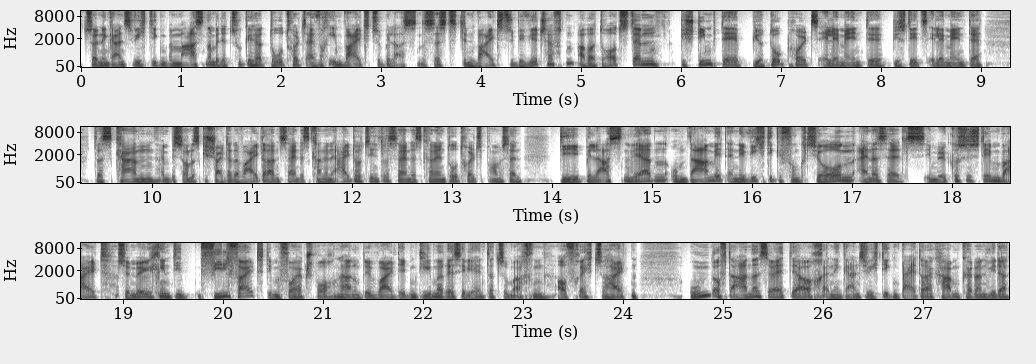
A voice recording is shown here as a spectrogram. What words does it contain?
zu einer ganz wichtigen Maßnahme dazugehört, Totholz einfach im Wald zu belassen. Das heißt, den Wald zu bewirtschaften, aber trotzdem bestimmte Biotopholzelemente, Biostätselemente, das kann ein besonders gestalteter Waldrand sein, das kann eine Altholzinsel sein, das kann ein Totholzbaum sein, die belassen werden, um damit eine wichtige Funktion einerseits im Ökosystem Wald zu ermöglichen, die Vielfalt, die wir vorher gesprochen haben, um den Wald eben klimaresilienter zu machen, aufrechtzuerhalten und auf der anderen Seite auch einen ganz wichtigen Beitrag haben können wieder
